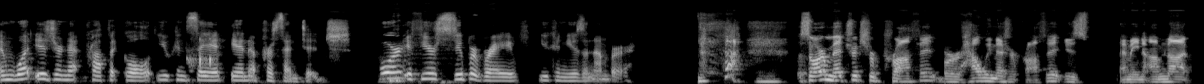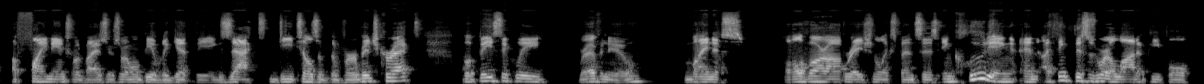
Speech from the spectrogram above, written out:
And what is your net profit goal? You can say it in a percentage. Or if you're super brave, you can use a number. Mm-hmm. so our metrics for profit or how we measure profit is I mean, I'm not a financial advisor, so I won't be able to get the exact details of the verbiage correct. But basically, revenue minus all of our operational expenses, including, and I think this is where a lot of people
